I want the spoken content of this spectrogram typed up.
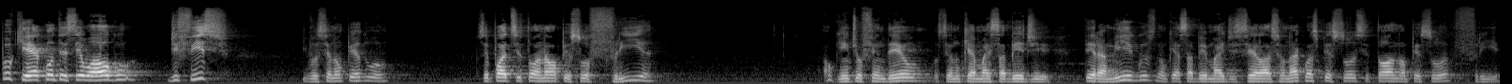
porque aconteceu algo difícil e você não perdoou. Você pode se tornar uma pessoa fria. Alguém te ofendeu, você não quer mais saber de ter amigos, não quer saber mais de se relacionar com as pessoas, se torna uma pessoa fria.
